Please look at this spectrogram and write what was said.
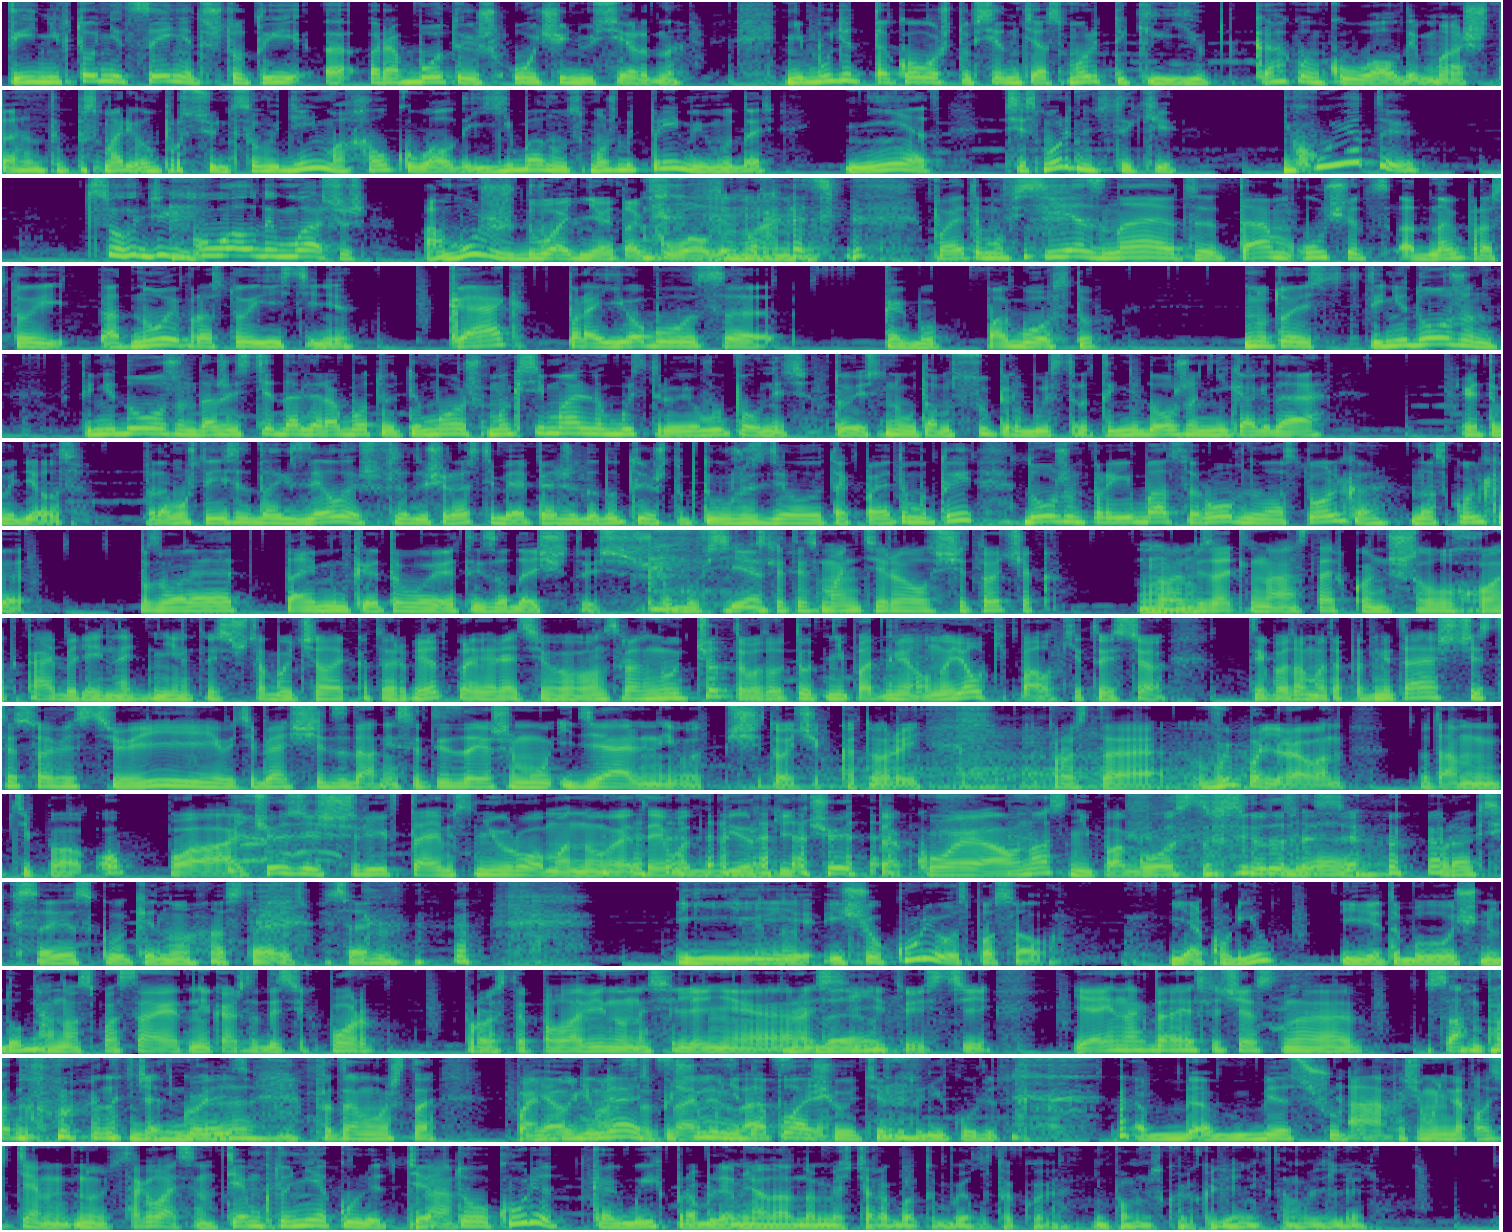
Ты никто не ценит, что ты э, работаешь очень усердно. Не будет такого, что все на тебя смотрят такие, «Ёпт, как он кувалдой машет, а? Ты посмотри, он просто сегодня целый день махал кувалдой, ебануться, может быть, премию ему дать. Нет. Все смотрят на тебя такие, нихуя ты, целый день кувалдой машешь. А можешь два дня так кувалдой махать? Поэтому все знают, там учат одной простой, одной простой истине. Как проебываться как бы по ГОСТу. Ну, то есть ты не должен, ты не должен, даже если тебе дали работу, ты можешь максимально быстро ее выполнить. То есть, ну, там супер быстро. Ты не должен никогда этого делать. Потому что если ты так сделаешь, в следующий раз тебе опять же дадут ее, чтобы ты уже сделал ее так. Поэтому ты должен проебаться ровно настолько, насколько позволяет тайминг этого, этой задачи. То есть, чтобы все... Если ты смонтировал щиточек, то Мгм. обязательно оставь какую-нибудь шелуху от кабелей на дне. То есть, чтобы человек, который придет проверять его, он сразу, ну, что ты вот тут не подмел? Ну, елки-палки. То есть, все, ты потом это подметаешь чистой совестью, и у тебя щит сдан. Если ты сдаешь ему идеальный вот щиточек, который просто выполирован, то там типа, опа, а что здесь шрифт Times New Roman у этой вот бирки? Что это такое? А у нас не по ГОСТу. Да, практика советского кино оставить специально. И Именно. еще курево спасало. Я курил, и это было очень удобно. Оно спасает, мне кажется, до сих пор просто половину населения Да. России. То есть я иногда, если честно, сам подумаю начать Да. курить, потому что Я удивляюсь, почему не доплачивают тем, кто не курит. А, Без шуток. А, почему не доплачивать тем? Ну, согласен. Тем, кто не курит. Те, Да. кто курит, как бы их У проблема. меня на одном месте работы было такое. Не помню, сколько денег там выделяли.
